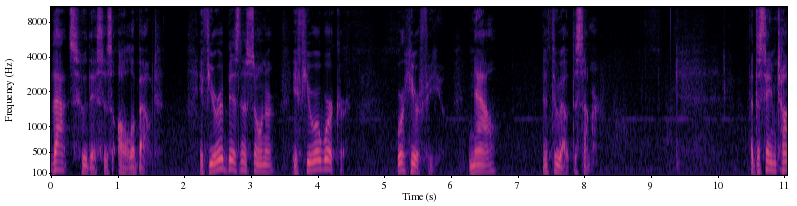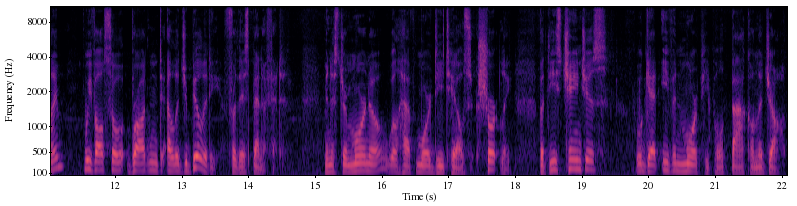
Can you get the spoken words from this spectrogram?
that's who this is all about. If you're a business owner, if you're a worker, we're here for you, now and throughout the summer. At the same time, we've also broadened eligibility for this benefit. Minister Morneau will have more details shortly, but these changes will get even more people back on the job.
